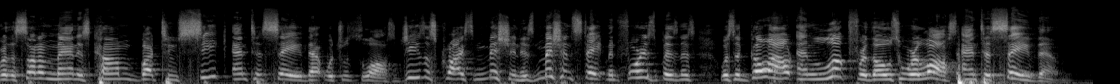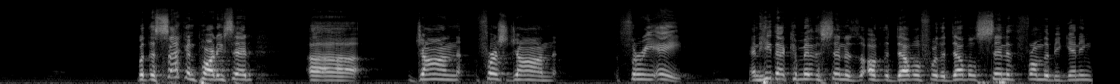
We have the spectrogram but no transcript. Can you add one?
for the Son of Man is come but to seek and to save that which was lost. Jesus Christ's mission, his mission statement for his business was to go out and look for those who were lost and to save them. But the second part, he said, uh, John, 1 John 3 8, and he that committeth sin is of the devil, for the devil sinneth from the beginning.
